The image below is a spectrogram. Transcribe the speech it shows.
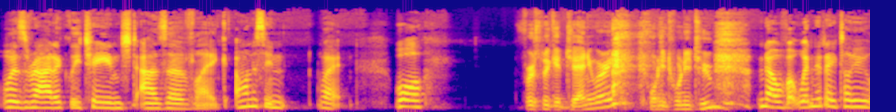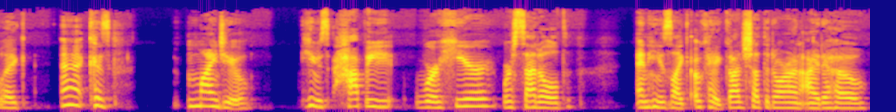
was radically changed as of like, I want to say what? Well, first week of January, 2022. no, but when did I tell you, like, because mind you, he was happy. We're here, we're settled. And he's like, okay, God shut the door on Idaho.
